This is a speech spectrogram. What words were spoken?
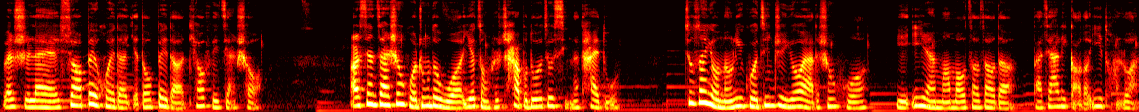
文史类需要背会的也都背得挑肥拣瘦，而现在生活中的我也总是差不多就行的态度，就算有能力过精致优雅的生活，也依然毛毛躁躁的把家里搞得一团乱。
